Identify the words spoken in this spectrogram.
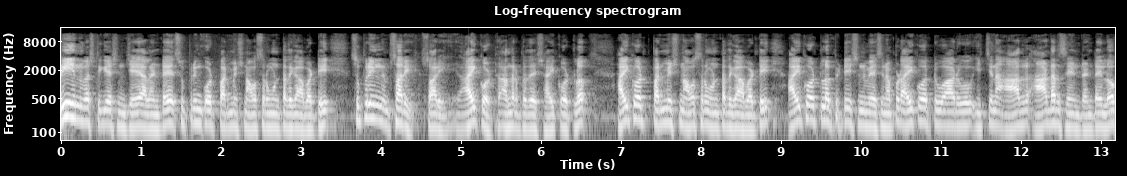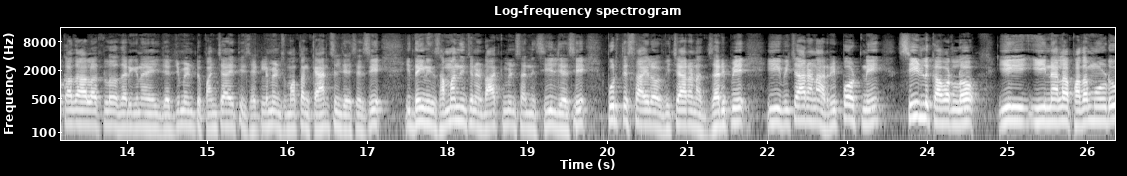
రీఇన్వెస్టిగేషన్ చేయాలంటే సుప్రీంకోర్టు పర్మిషన్ అవసరం ఉంటుంది కాబట్టి supreme sorry sorry high court Andhra Pradesh హైకోర్టులో. హైకోర్టు పర్మిషన్ అవసరం ఉంటుంది కాబట్టి హైకోర్టులో పిటిషన్ వేసినప్పుడు హైకోర్టు వారు ఇచ్చిన ఆర్డర్ ఆర్డర్స్ ఏంటంటే లోక్ అదాలత్లో జరిగిన ఈ జడ్జిమెంట్ పంచాయతీ సెటిల్మెంట్స్ మొత్తం క్యాన్సిల్ చేసేసి దీనికి సంబంధించిన డాక్యుమెంట్స్ అన్ని సీల్ చేసి పూర్తి స్థాయిలో విచారణ జరిపి ఈ విచారణ రిపోర్ట్ని సీల్డ్ కవర్లో ఈ ఈ నెల పదమూడు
